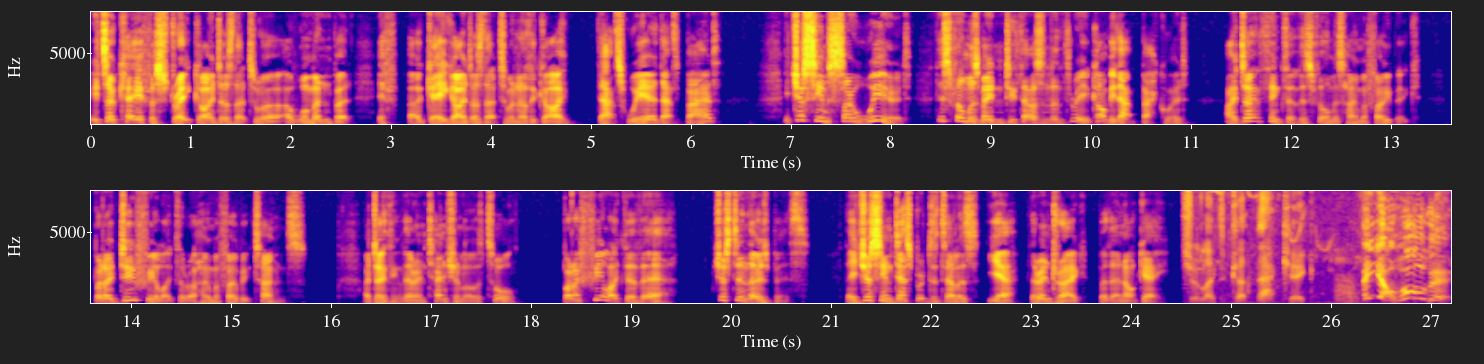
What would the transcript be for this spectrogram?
It's okay if a straight guy does that to a, a woman, but if a gay guy does that to another guy, that's weird, that's bad. It just seems so weird. This film was made in 2003, it can't be that backward. I don't think that this film is homophobic, but I do feel like there are homophobic tones. I don't think they're intentional at all, but I feel like they're there, just in those bits. They just seem desperate to tell us, yeah, they're in drag, but they're not gay. Sure like to cut that cake. Hey, yo, hold it.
